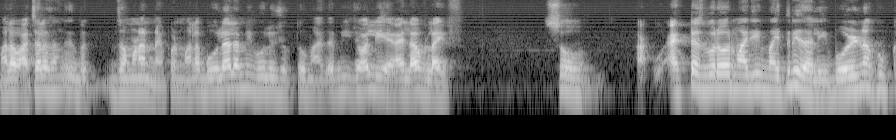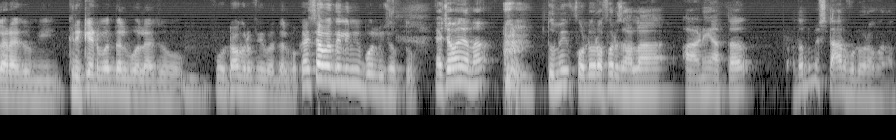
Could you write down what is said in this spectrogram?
मला वाचायला सांग जमणार नाही पण मला बोलायला मी बोलू शकतो. माझं मी जॉली आहे. I love life so actors बरोबर माझी मैत्री झाली. बोलणं खूप करायचो मी. क्रिकेटबद्दल बोलायचो. फोटोग्राफीबद्दल कशाबद्दल मी बोलू शकतो? याच्यामध्ये ना तुम्ही फोटोग्राफर झाला आणि आता आता तुम्ही स्टार फोटोग्राफर आहात.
